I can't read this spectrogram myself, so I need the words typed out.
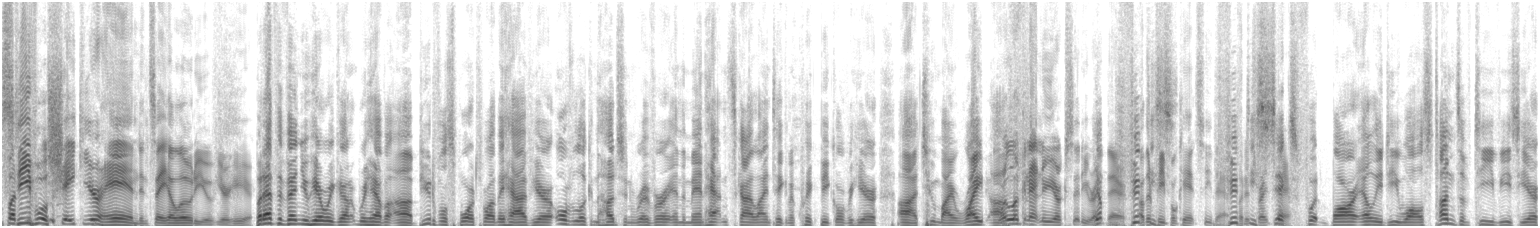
Steve will shake your hand and say hello to you if you're here. But at the venue here, we got we have a, uh beautiful sports bar they have here, overlooking the Hudson River and the Manhattan skyline. Taking a quick peek over here uh, to my right. Uh, We're looking at New York City right Yep, there. 50 Other people can't see that, it's right 56 foot bar, LED walls, tons of TVs here.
